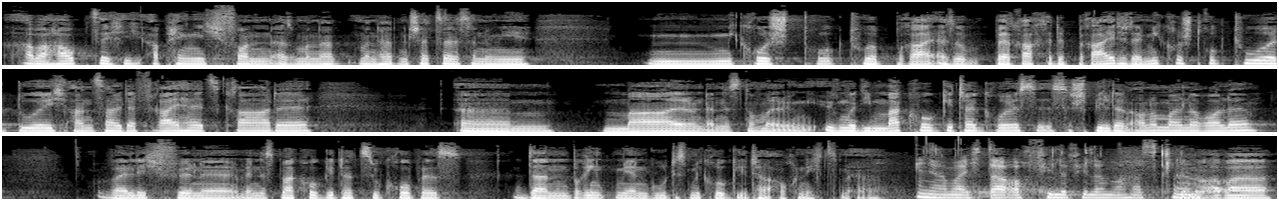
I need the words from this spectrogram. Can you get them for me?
aber hauptsächlich abhängig von, also man hat, man hat einen Schätzer, das dann irgendwie Mikrostruktur, also betrachtete Breite der Mikrostruktur durch Anzahl der Freiheitsgrade, ähm, mal und dann ist nochmal irgendwo die Makrogittergröße ist, spielt dann auch nochmal eine Rolle, weil ich für eine, wenn das Makrogitter zu grob ist, dann bringt mir ein gutes Mikrogitter auch nichts mehr. Ja, weil ich da auch viele Fehler mache, ist klar. Genau, aber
